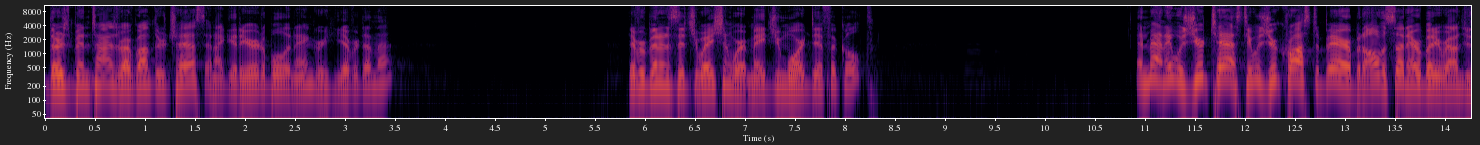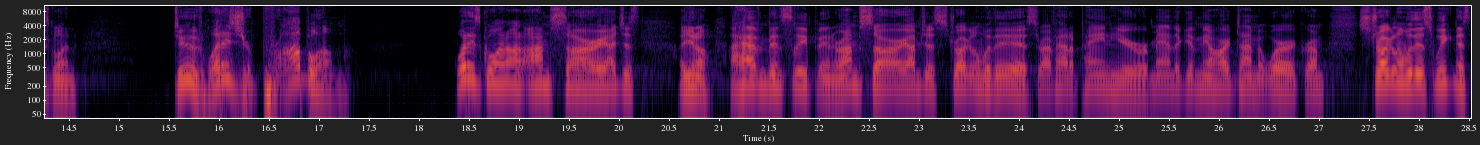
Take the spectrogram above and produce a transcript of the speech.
there's been times where I've gone through tests and I get irritable and angry. You ever done that? You ever been in a situation where it made you more difficult? And man, it was your test, it was your cross to bear, but all of a sudden everybody around you is going, dude, what is your problem? What is going on? I'm sorry. I just, Uh, you know, I haven't been sleeping, or I'm sorry, I'm just struggling with this, or I've had a pain here, or man, they're giving me a hard time at work, or I'm struggling with this weakness.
